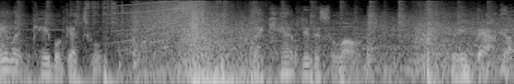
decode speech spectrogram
I ain't letting Cable get to him. But I can't do this alone. We need backup.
